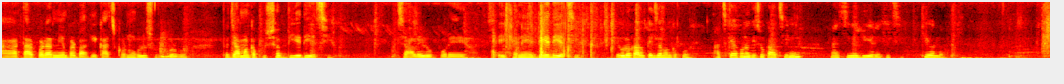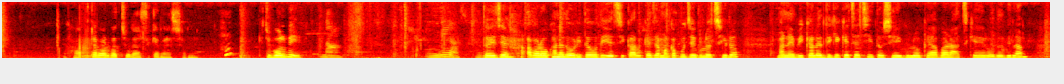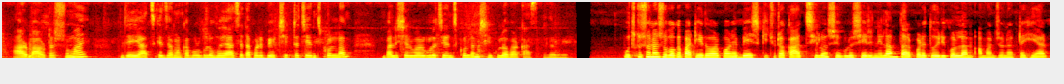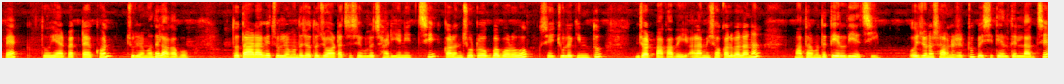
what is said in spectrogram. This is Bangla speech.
আর তারপরে আমি আবার বাকি কাজকর্মগুলো শুরু করব। তো জামা কাপড় সব দিয়ে দিয়েছি। চালের উপরে এইখানে দিয়ে দিয়েছি। এগুলো কালকে জামা কাপড় আজকে এখনও কিছু কাচিনি মেশিনে দিয়ে রেখেছি। কি হলো? হাতটা বারবার চলে আসে ক্যামেরার সামনে। কিছু বলবি? না তো এই যে আবার ওখানে দড়িতেও দিয়েছি। কালকে জামা কাপড় যেগুলো ছিল মানে বিকালের দিকে কেচেছি তো সেইগুলোকে আবার আজকে রোদে দিলাম। আর বারোটার সময় যে আজকে জামা কাপড়গুলো হয়ে আছে, তারপরে বেডশিটটা চেঞ্জ করলাম, বালিশের ওয়ারগুলো চেঞ্জ করলাম, সেগুলো আবার কাচতে দেবো। পুচকুসোনা শুভকে পাঠিয়ে দেওয়ার পরে বেশ কিছুটা কাজ ছিল, সেগুলো সেরে নিলাম, তারপরে তৈরি করলাম আমার জন্য একটা হেয়ার প্যাক। তো হেয়ার প্যাকটা এখন চুলের মধ্যে লাগাবো। তো তার আগে চুলের মধ্যে যত জট আছে সেগুলো ছাড়িয়ে নিচ্ছি, কারণ ছোট হোক বা বড় হোক, সেই চুলে কিন্তু জট পাকাবেই। আর আমি সকালবেলা না মাথার মধ্যে তেল দিয়েছি, ওই জন্য সামনেটা একটু বেশি তেল তেল লাগছে।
